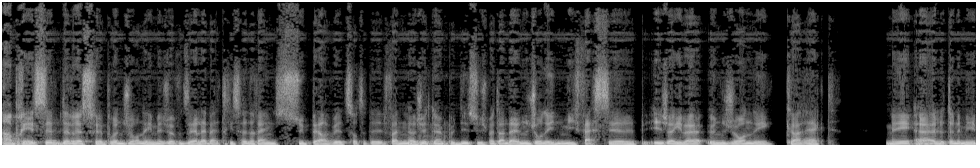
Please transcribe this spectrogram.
en principe, devrait se faire pour une journée, mais je vais vous dire, la batterie se draine super vite sur ce téléphone-là. J'étais un peu déçu. Je m'attendais à une journée et demie facile et j'arrive à une journée correcte, mais euh, l'autonomie est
